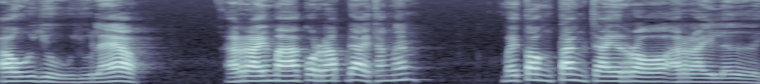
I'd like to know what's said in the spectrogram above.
เอาอยู่อยู่แล้ว อะไรมาก็รับได้ทั้งนั้น ไม่ต้องตั้งใจรออะไรเลย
